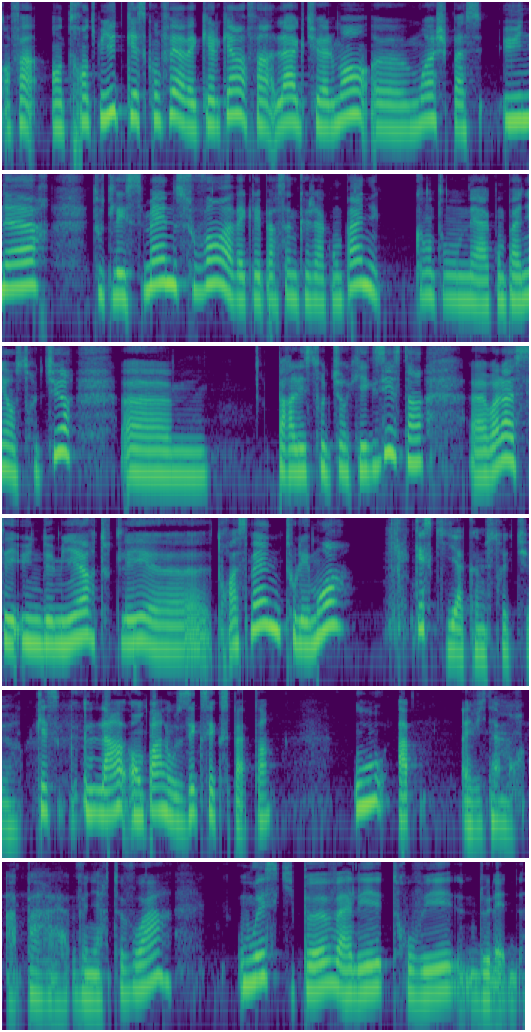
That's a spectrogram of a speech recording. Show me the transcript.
Enfin, en 30 minutes, qu'est-ce qu'on fait avec quelqu'un? Enfin, là, actuellement, euh, moi, je passe une heure toutes les semaines, souvent, avec les personnes que j'accompagne, quand on est accompagné en structure. Euh, par les structures qui existent. Hein. Euh, voilà, c'est une demi-heure toutes les trois semaines, tous les mois. Qu'est-ce qu'il y a comme structure? Là, on parle aux ex-expats. Hein, ou à évidemment, à part venir te voir, où est-ce qu'ils peuvent aller trouver de l'aide?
